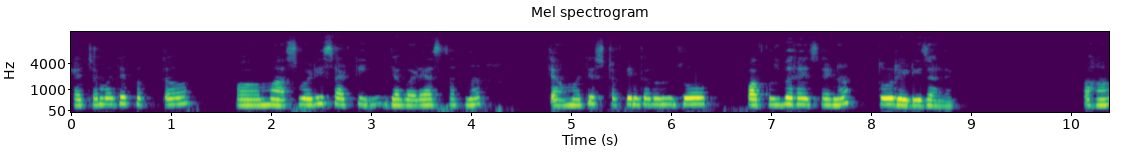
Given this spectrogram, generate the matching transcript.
ह्याच्यामध्ये फक्त मासवडीसाठी ज्या वड्या असतात ना त्यामध्ये स्टफिंग करून जो पाकूस भरायचा आहे ना तो रेडी झाला आहे पहा.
